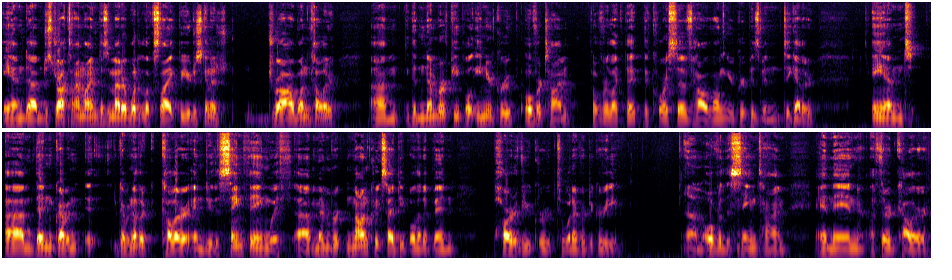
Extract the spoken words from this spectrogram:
and um, just draw a timeline. Doesn't matter what it looks like, but you're just gonna draw one color um, the number of people in your group over time, over like the, the course of how long your group has been together, and um, then grab an, grab another color and do the same thing with uh, member non Creekside people that have been part of your group to whatever degree um, over the same time, and then a third color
